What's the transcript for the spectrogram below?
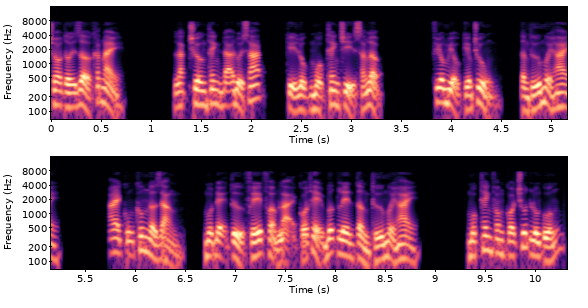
Cho tới giờ khắc này, lạc trường thanh đã đuổi sát, kỷ lục một thanh chỉ sáng lập. Phiêu miểu kiếm chủng tầng thứ mười hai. Ai cũng không ngờ rằng, một đệ tử phế phẩm lại có thể bước lên tầng thứ mười hai. Một thanh phong có chút luống cuống,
